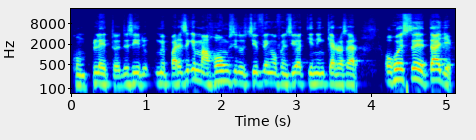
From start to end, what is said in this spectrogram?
completo. Es decir, me parece que Mahomes y los Chiefs en ofensiva tienen que arrasar. Ojo este detalle.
